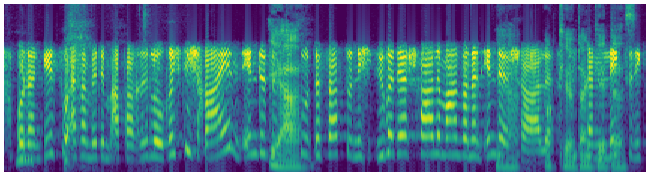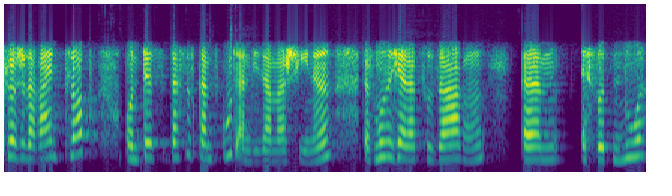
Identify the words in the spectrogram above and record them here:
und dann gehst du einfach mit dem Apparillo richtig rein. In das, ja. das darfst du nicht über der Schale machen, sondern in ja. der Schale. Okay, und dann, dann legst das. du die Kirsche da rein, plopp. Und das, das ist ganz gut an dieser Maschine. Das muss ich ja dazu sagen. Ähm, es wird nur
